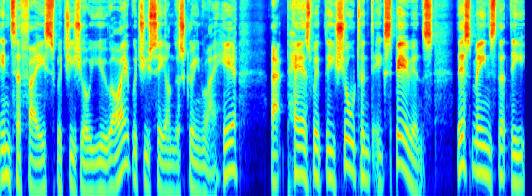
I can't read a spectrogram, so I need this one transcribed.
interface, which is your UI, which you see on the screen right here, that pairs with the shortened experience. This means that the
